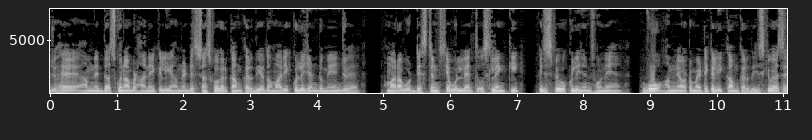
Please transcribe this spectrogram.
جو ہے، ہم نے دس گنا بڑھانے کے لیے ہم نے ڈسٹینس کو اگر کم کر دیا تو ہماری کولیجن ڈومین جو ہے، ہمارا وہ ڈسٹینس یا وہ لینتھ اس لنک کی، کہ جس پہ وہ کولیجنس ہونے ہیں، وہ ہم نے آٹومیٹیکلی کم کر دی، جس کی وجہ سے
